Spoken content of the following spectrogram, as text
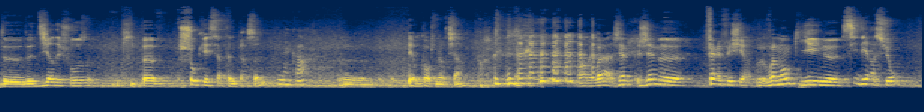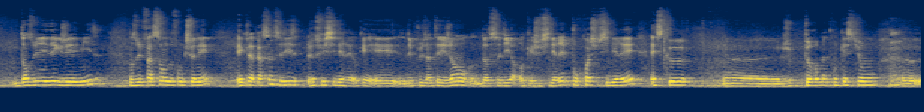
de, dire des choses qui peuvent choquer certaines personnes. D'accord. Euh, et encore, je me retiens. non, mais voilà, j'aime faire réfléchir. Vraiment qu'il y ait une sidération dans une idée que j'ai émise, dans une façon de fonctionner, et que la personne se dise je suis sidéré. Ok, et les plus intelligents doivent se dire ok, je suis sidéré. Pourquoi je suis sidéré? Est-ce que euh, je peux remettre en question euh,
